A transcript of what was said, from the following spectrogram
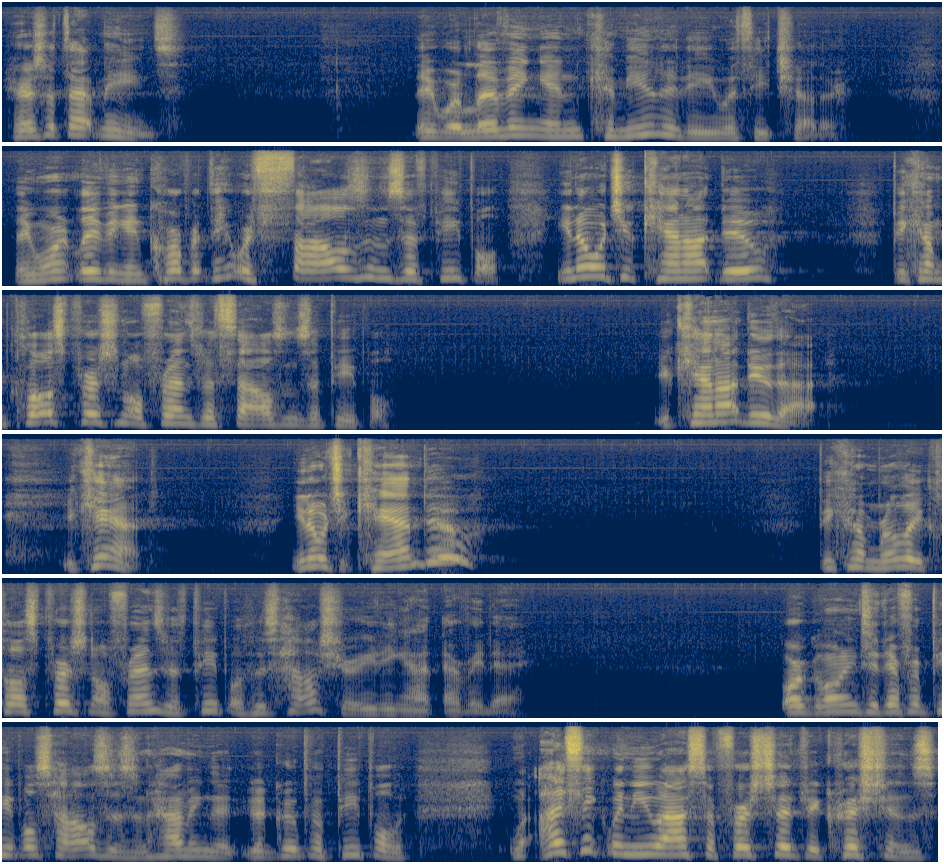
Here's what that means they were living in community with each other. They weren't living in corporate, they were thousands of people. You know what you cannot do? Become close personal friends with thousands of people. You cannot do that. You can't. You know what you can do? Become really close personal friends with people whose house you're eating at every day. or going to different people's houses and having a, a group of people. I think when you ask the first century Christians,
